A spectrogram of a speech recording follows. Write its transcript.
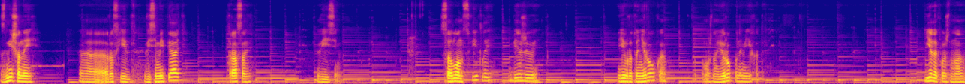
Змішаний е, розхід 8,5, траса 8. Салон світлий, біжевий, євротоніровка, тобто можна в Європу ним їхати. Є також на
